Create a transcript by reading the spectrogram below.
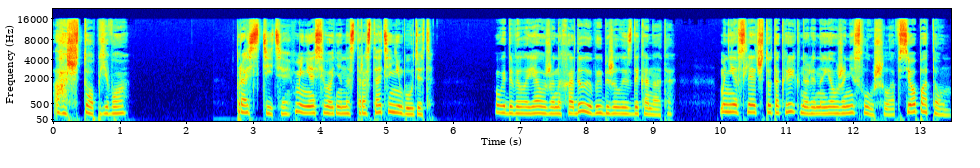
А, чтоб его! «Простите, меня сегодня на старостате не будет», — выдавила я уже на ходу и выбежала из деканата. Мне вслед что-то крикнули, но я уже не слушала. Все потом.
